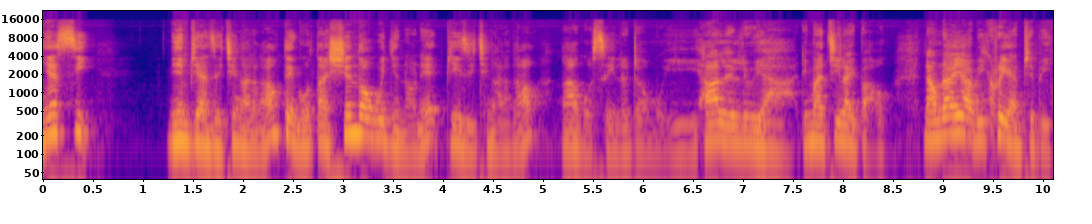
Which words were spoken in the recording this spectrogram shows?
မျက်စိမြင်ပြန်စေခြင်းက၎င်းသင်ကိုတန်ရှင်းသောဝိညာဉ်တော်နဲ့ပြည့်စုံခြင်းက၎င်းငါ့ကိုဆေလွတ်တော်မူ၏ဟာလေလုယာဒီမှာကြည့်လိုက်ပါဦးနောင်တရပြီးခရိယန်ဖြစ်ပြီး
